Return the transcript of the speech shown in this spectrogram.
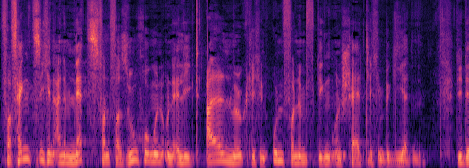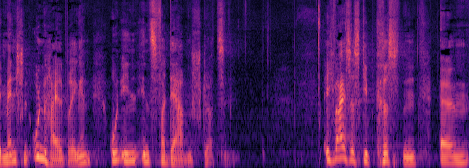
verfängt sich in einem Netz von Versuchungen und erliegt allen möglichen unvernünftigen und schädlichen Begierden, die dem Menschen Unheil bringen und ihn ins Verderben stürzen. Ich weiß, es gibt Christen, ähm,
